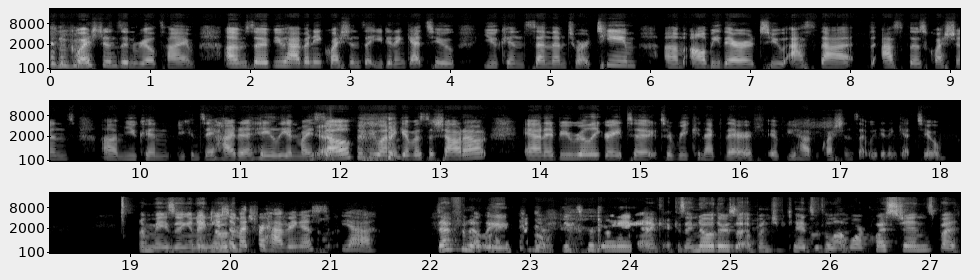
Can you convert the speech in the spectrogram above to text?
questions in real time. Um, so if you have any questions that you didn't get to, you can send them to our team. Um, I'll be there to ask that, ask those questions. Um, you can you can say hi to Haley and myself if you want to give us a shout out, and it'd be really great to to reconnect there if if you have questions that we didn't get to. Amazing, and Thank I know you so much for having us. Yeah. Definitely. No, thanks for joining. Because I know there's a bunch of kids with a lot more questions, but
